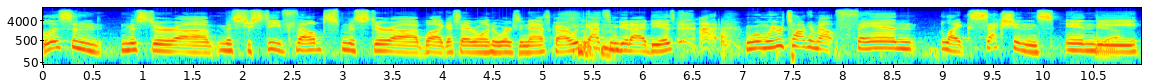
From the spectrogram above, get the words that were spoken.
Listen, Mr. Uh, Mr. Steve Phelps, Mr. Uh, well, I guess everyone who works in NASCAR, we've got some good ideas. I, when we were talking about fan like sections in the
